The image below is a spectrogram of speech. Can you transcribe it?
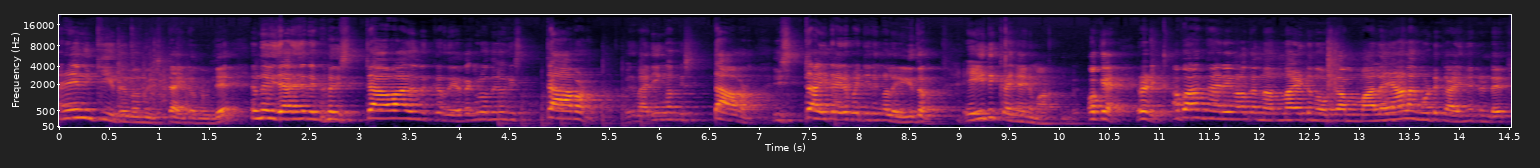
എനിക്ക് ഇതൊന്നും ഇഷ്ടമായിട്ടൊന്നുമില്ലേ എന്ന് വിചാരിച്ചിട്ട് നിങ്ങൾ ഇഷ്ടാവാതെ നിൽക്കരുത്. ഏതെങ്കിലും നിങ്ങൾക്ക് ഇഷ്ടാവണം. ഒരു വരി നിങ്ങൾക്ക് ഇഷ്ടാവണം. ഇഷ്ടമായിട്ട് അതിനെ പറ്റി നിങ്ങൾ എഴുതണം. എഴുതി കഴിഞ്ഞാൽ അതിന് മാർക്കുണ്ട് ഓക്കെ റെഡി അപ്പോൾ ആ കാര്യങ്ങളൊക്കെ നന്നായിട്ട് നോക്കാം മലയാളം അങ്ങോട്ട് കഴിഞ്ഞിട്ടുണ്ട്.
